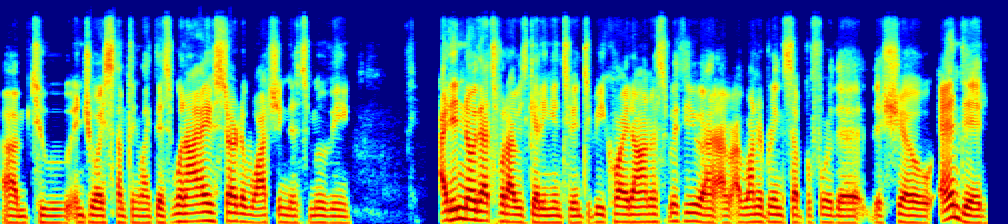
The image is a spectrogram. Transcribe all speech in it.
um, to enjoy something like this. When I started watching this movie, I didn't know that's what I was getting into. And to be quite honest with you, I, I want to bring this up before the, the show ended.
